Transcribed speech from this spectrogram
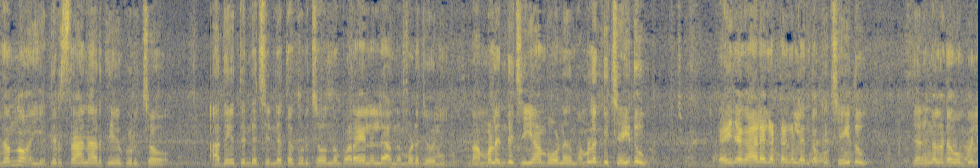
അതൊന്നും എതിർ സ്ഥാനാർത്ഥിയെ കുറിച്ചോ അദ്ദേഹത്തിന്റെ ചിഹ്നത്തെക്കുറിച്ചോ ഒന്നും പറയലല്ല നമ്മുടെ ജോലി. നമ്മൾ എന്ത് ചെയ്യാൻ പോകണത് നമ്മൾ എന്ത് ചെയ്തു? കഴിഞ്ഞ കാലഘട്ടങ്ങളിൽ എന്തൊക്കെ ചെയ്തു? ജനങ്ങളുടെ മുമ്പിൽ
